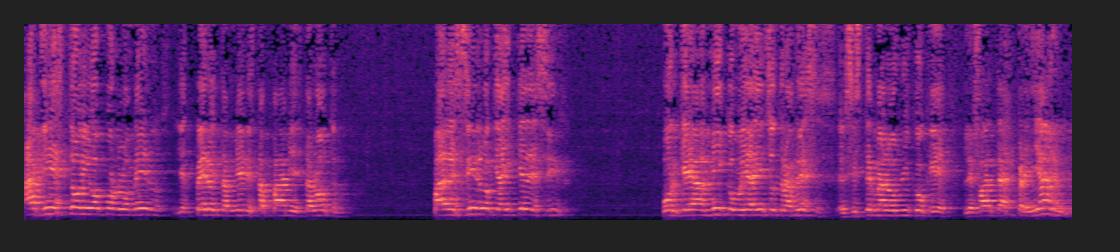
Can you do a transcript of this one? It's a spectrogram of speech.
Aquí estoy yo por lo menos, y espero y también está Pami y está otro, para decir lo que hay que decir. Porque a mí, como ya he dicho otras veces, el sistema lo único que le falta es preñarme.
